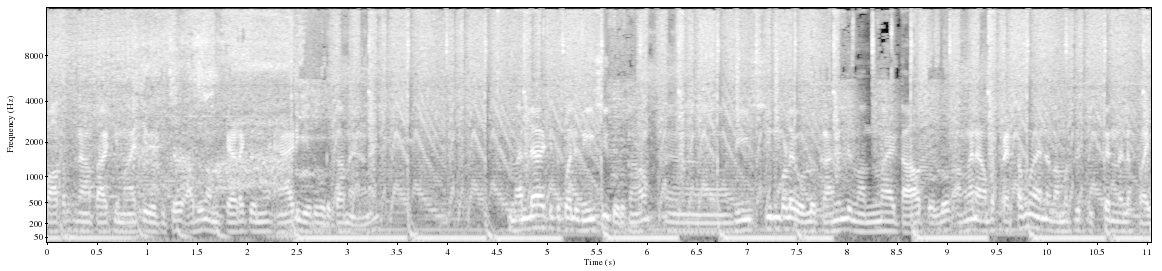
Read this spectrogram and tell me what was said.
പാത്രത്തിനകത്താക്കി മാറ്റി വെച്ചിട്ട് അത് നമുക്ക് ഇടയ്ക്കൊന്ന് ആഡ് ചെയ്ത് കൊടുക്കാവുന്നതാണ് നല്ലതായിട്ട് ഇതുപോലെ വീശി കൊടുക്കണം. വീശുമ്പോഴേ ഉള്ളൂ കനൽ നന്നായിട്ട് ആകത്തുള്ളൂ. അങ്ങനെ ആകുമ്പോൾ പെട്ടെന്ന് തന്നെ നമുക്ക് ചിക്കൻ നല്ല ഫ്രൈ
